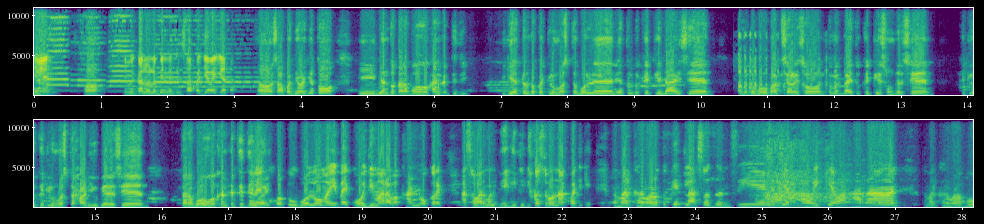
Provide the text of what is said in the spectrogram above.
નિલેશ હા. તમે કાલે ઓલા બેન ઘરે સાપા દેવા ગયા હતા હા સાપા દેવા ગયો તો ઈ બેન તો તારા બહુ વખાણ કરતી હતી. કે હેતલ તો કેટલું મસ્ત બોલે ને હેતલ તો કેટલી ડાય છે તમે તો બહુ ભાગશાળી છો ને તમારી બાઈ તો કેટલી સુંદર છે કેટલું કેટલું મસ્ત હાડિયું પહેરે છે તારા બહુ વખાણ કરતી હતી ઈ હવે બાઈ. ખોટું બોલો માં એ કોઈ દી મારા વખાણ ન કરે. આ સવાર મને ભેગી થી કચરો નાખવાથી કે તમારા ઘરવાળો તો કેટલા સજન છે ને દેખાવ કેવા હારા ને. તમારા ઘરવાળા બહુ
